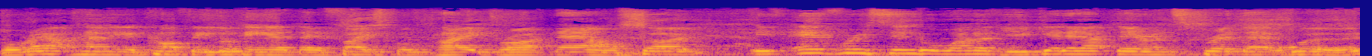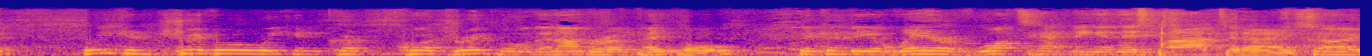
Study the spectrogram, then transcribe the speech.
or out having a coffee looking at their Facebook page right now. So if every single one of you get out there and spread that word, we can triple, we can quadruple the number of people that can be aware of what's happening in this park today. So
